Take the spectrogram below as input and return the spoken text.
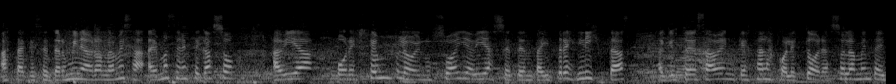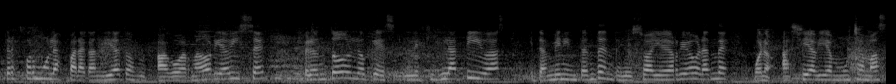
hasta que se termina de abrir la mesa. Además, en este caso, había, por ejemplo, en Ushuaia había 73 listas, aquí ustedes saben que están las colectoras, solamente hay tres fórmulas para candidatos a gobernador y a vice, pero en todo lo que es legislativas y también intendentes de Ushuaia y de Río Grande, bueno, allí había mucha más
